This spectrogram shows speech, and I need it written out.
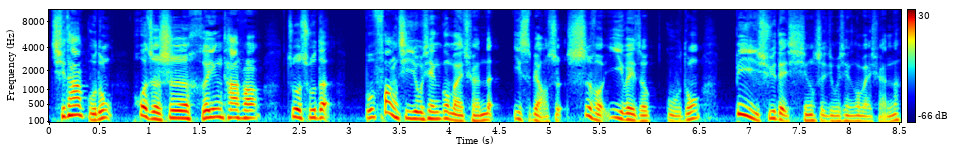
其他股东或者是合营他方做出的不放弃优先购买权的意思表示，是否意味着股东必须得行使优先购买权呢？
